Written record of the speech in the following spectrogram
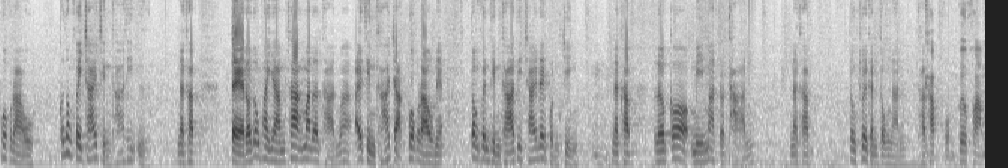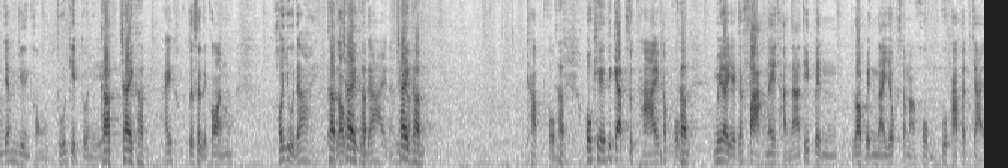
พวกเรา ก็ต้องไปใช้สินค้าที่อื่นนะครับ แต่เราต้องพยายามสร้างมาตรฐานว่าไอ้สินค้าจากพวกเราเนี่ยต้องเป็นสินค้าที่ใช้ได้ผลจริงอืมนะครับ แล้วก็มีมาตรฐานนะครับ ต้องช่วยกันตรงนั้นครับครับผมเพื่อความยั่งยืนของธุรกิจตัวนี้ครับ ใช่ครับ ให้เกษตรกรเขาอยู่ได้ ครับเราก็ใช่อครับยู่ได้นะพี่ ใช่ครับ ครับผมครับโอเคพี่แก๊ปสุดท้ายครับผมครับมีอะไรอยากจะฝากในฐานะที่เป็นเราเป็นนายกสมาคมผู้ค้าปัจจัย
